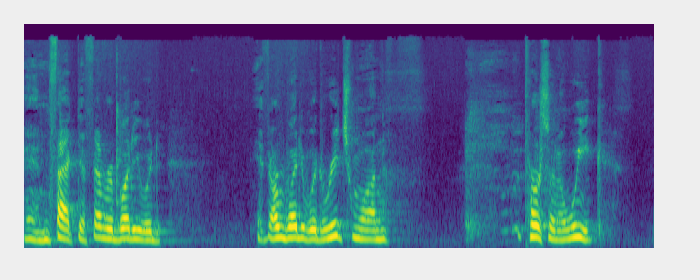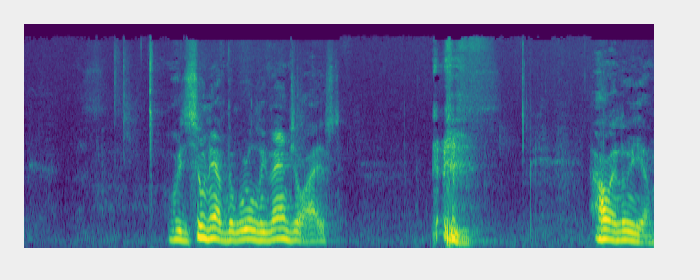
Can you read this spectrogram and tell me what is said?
In fact, if everybody would, if everybody would reach one person a week, we'd soon have the world evangelized. Hallelujah.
